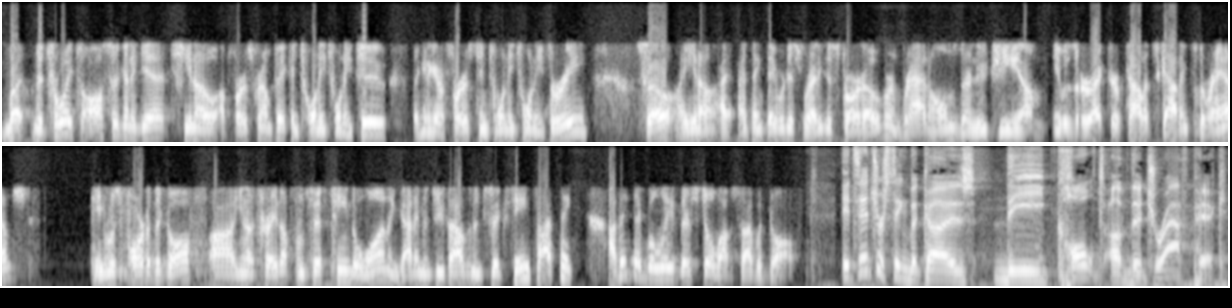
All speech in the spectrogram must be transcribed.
but Detroit's also going to get, you know, a first round pick in 2022. They're going to get a first in 2023. So, you know, I, I think they were just ready to start over. And Brad Holmes, their new GM, he was the director of college scouting for the Rams. He was part of the Goff, uh, you know, trade up from 15 to one and got him in 2016. So I think, I think they believe there's still upside with Goff. It's interesting because the cult of the draft pick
